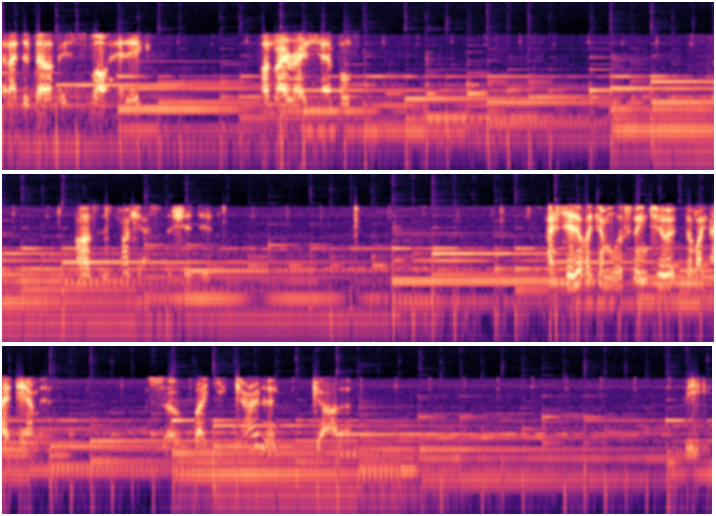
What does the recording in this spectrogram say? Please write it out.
and I develop a small headache on my right temple. This podcast is the shit, dude. I say that like I'm listening to it, but like I am it. So like you kind of gotta be.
